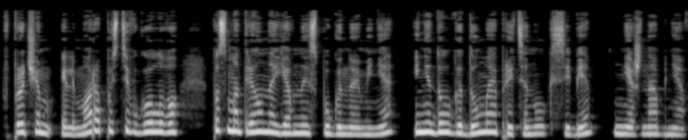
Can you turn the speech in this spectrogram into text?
Впрочем, Эльмар, опустив голову, посмотрел на явно испуганную меня и, недолго думая, притянул к себе, нежно обняв.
